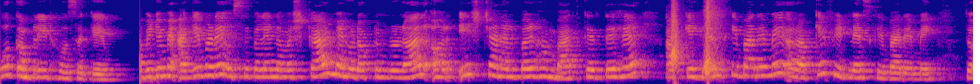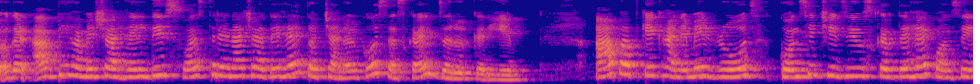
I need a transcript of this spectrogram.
वो कंप्लीट हो सके। वीडियो में आगे बढ़े, उससे पहले नमस्कार, मैं हूँ डॉक्टर मृणाल और इस चैनल पर हम बात करते हैं आपके हेल्थ के बारे में और आपके फिटनेस के बारे में। तो अगर आप भी हमेशा हेल्दी, स्वस्थ रहना चाहते हैं तो चैनल को सब्सक्राइब ज़रूर करिए। आप आपके खाने में रोज कौन सी चीज़ यूज़ करते हैं, कौन से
